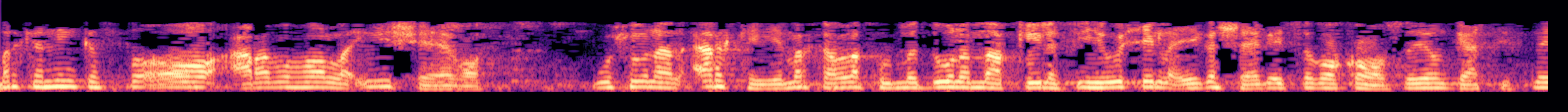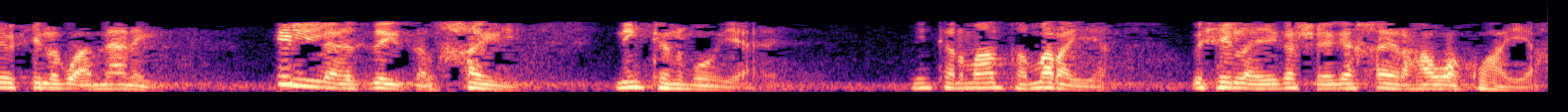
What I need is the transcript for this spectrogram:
marka nin kasta oo carabahoo la ii sheego wuxuunaan arkayay markaan la kulmo duuna maa qiila fiihi wixii la iiga sheegay isagoo ka hooseeya oon gaadhsiisnay wixii lagu ammaanayay ilaa zayd alkhayl ninkan mooyaane. Ninkan maanta maraya wixii la iiga sheegay khayr ahaa waan ku hayaa.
